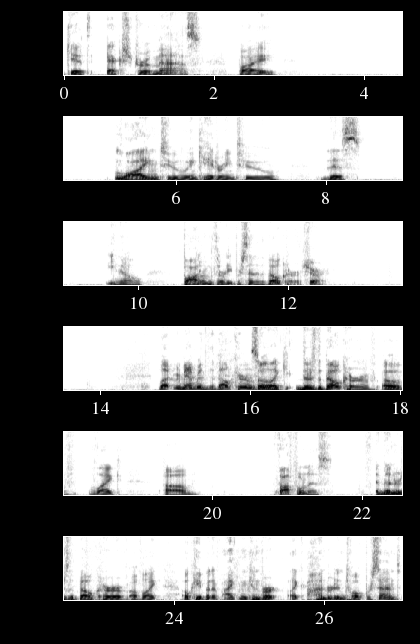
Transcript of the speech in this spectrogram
get extra mass by lying to and catering to this, you know, bottom 30% of the bell curve. Sure. But remember the bell curve. So, like, there's the bell curve of, like, um, thoughtfulness. And then there's the bell curve of, like, okay, but if I can convert, like, 112%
